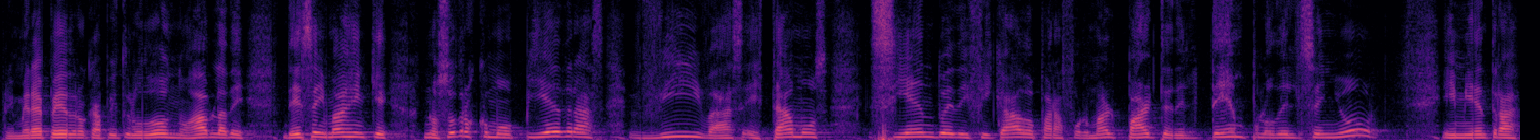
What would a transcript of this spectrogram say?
Primera de Pedro capítulo 2 nos habla de, de, esa imagen que nosotros como piedras vivas estamos siendo edificados para formar parte del templo del Señor. Y mientras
